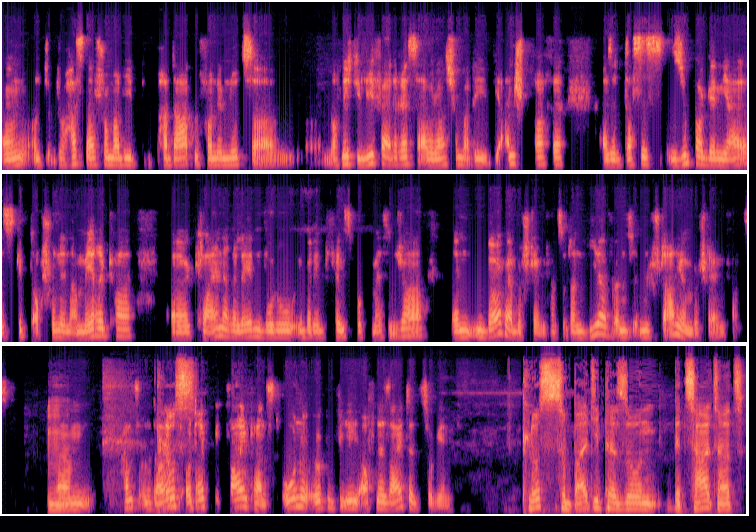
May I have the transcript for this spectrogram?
Ähm, und du hast da schon mal die paar Daten von dem Nutzer, noch nicht die Lieferadresse, aber du hast schon mal die, die Ansprache. Also das ist super genial. Es gibt auch schon in Amerika äh, kleinere Läden, wo du über den Facebook Messenger ähm, einen Burger bestellen kannst oder ein Bier im Stadion bestellen kannst. Mhm. Ähm, kannst und direkt, direkt bezahlen kannst, ohne irgendwie auf eine Seite zu gehen. Plus, sobald die Person bezahlt hat,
